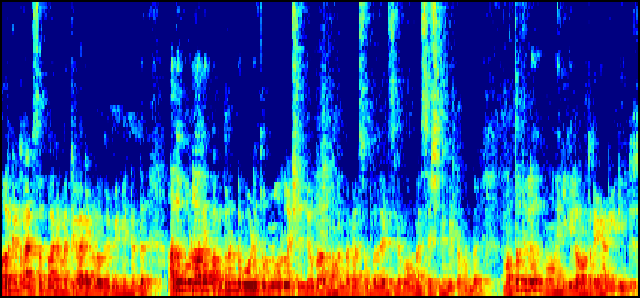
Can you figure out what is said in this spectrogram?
അവർക്ക് ട്രാൻസ്ഫർ ബാനും മറ്റു കാര്യങ്ങളൊക്കെ കിട്ടിയിട്ടുണ്ട് അതുകൂടാതെ പന്ത്രണ്ട് കോടി തൊണ്ണൂറ് ലക്ഷം രൂപ മോഹൻ ബഗാൻ സൂപ്പർ ജയൻസിന്റെ കോമ്പൻസേഷനും കിട്ടുന്നുണ്ട്. മൊത്തത്തിൽ മോഹിനിക്ക് ലോട്ടറിയാണ് ഈ ഡീൽ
